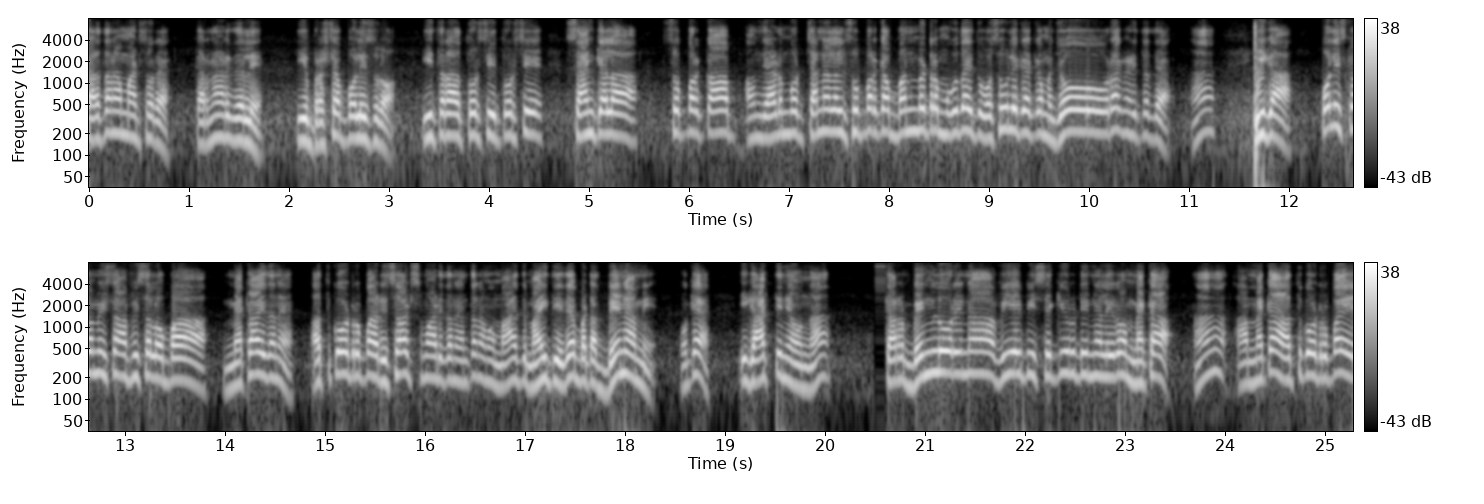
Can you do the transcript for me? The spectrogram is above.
ಕಳ್ತನ ಮಾಡಿಸೋರೆ ಕರ್ನಾಟಕದಲ್ಲಿ ಈ ಭ್ರಷ್ಟ ಪೊಲೀಸರು. ಈ ಥರ ತೋರಿಸಿ ತೋರಿಸಿ ಸಾಯಂಕಾಲ ಸೂಪರ್ ಕಾಪ್ ಒಂದು ಎರಡು ಮೂರು ಚಾನಲಲ್ಲಿ ಸೂಪರ್ ಕಾಪ್ ಬಂದುಬಿಟ್ರೆ ಮುಗಿದಾಯ್ತು. ವಸೂಲಿ ಕಾರ್ಯಕ್ರಮ ಜೋರಾಗಿ ನಡೀತದೆ ಈಗ ಪೊಲೀಸ್ ಕಮಿಷನರ್ ಆಫೀಸಲ್ಲಿ ಒಬ್ಬ ಮೆಕಾ ಇದ್ದಾನೆ, ಹತ್ತು ಕೋಟಿ ರೂಪಾಯಿ ರಿಸಾರ್ಟ್ಸ್ ಮಾಡಿದ್ದಾನೆ ಅಂತ ನಮಗೆ ಮಾಹಿತಿ ಮಾಹಿತಿ ಇದೆ ಬಟ್ ಅದು ಬೇನಾಮಿ ಓಕೆ ಈಗ ಹಾಕ್ತೀನಿ ಅವನ್ನ ಕರ್, ಬೆಂಗಳೂರಿನ ವಿ ಐ ಪಿ ಸೆಕ್ಯೂರಿಟಿನಲ್ಲಿರೋ ಮೆಕಾ, ಆ? ಮೆಕಾ ಹತ್ತು ಕೋಟಿ ರೂಪಾಯಿ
